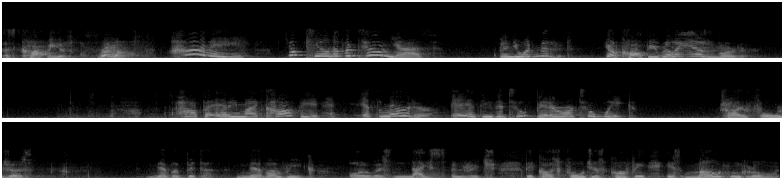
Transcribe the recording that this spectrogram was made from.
This coffee is criminal. Honey, you killed the petunias. Then you admit it. Your coffee really is murder. Papa Eddie, my coffee, it's murder. It's either too bitter or too weak. Try Folgers. Never bitter, never weak, always nice and rich. Because Folgers coffee is mountain grown.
